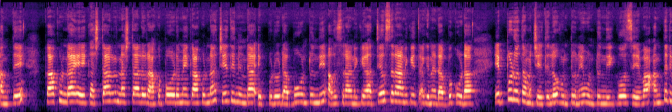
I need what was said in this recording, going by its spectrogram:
అంతే కాకుండా ఏ కష్టాలు నష్టాలు రాకపోవడమే కాకుండా చేతి నిండా ఎప్పుడూ డబ్బు ఉంటుంది. అవసరానికి అత్యవసరానికి తగిన డబ్బు కూడా ఎప్పుడూ తమ చేతిలో ఉంటూనే ఉంటుంది. గోసేవ అంతటి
